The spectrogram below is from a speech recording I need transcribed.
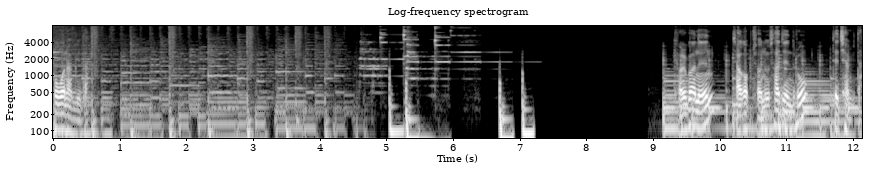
복원합니다. 결과는 작업 전후 사진으로 대체합니다.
